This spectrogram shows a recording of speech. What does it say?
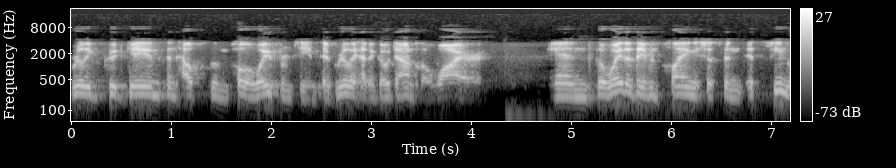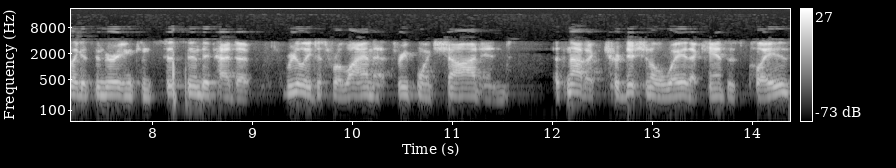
really good games and helps them pull away from teams. They've really had to go down to the wire. And the way that they've been playing has just been it seems like it's been very inconsistent. They've had to really just rely on that three point shot and that's not a traditional way that Kansas plays.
